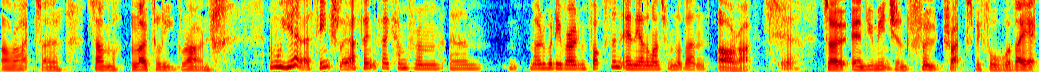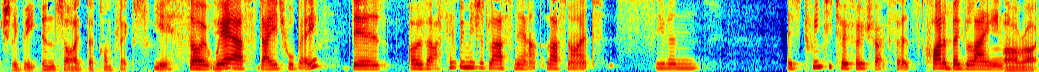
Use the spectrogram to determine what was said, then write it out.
Yeah. All right, so some locally grown. Well, yeah, essentially, I think they come from um, Motorwoody Road in Foxton, and the other one's from Levin. All right. Yeah. So, and you mentioned food trucks before. Will they actually be inside the complex? Yes. So where our stage will be, there's over. I think we measured last now last night seven. There's 22 food trucks, so it's quite a big lane. All right.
